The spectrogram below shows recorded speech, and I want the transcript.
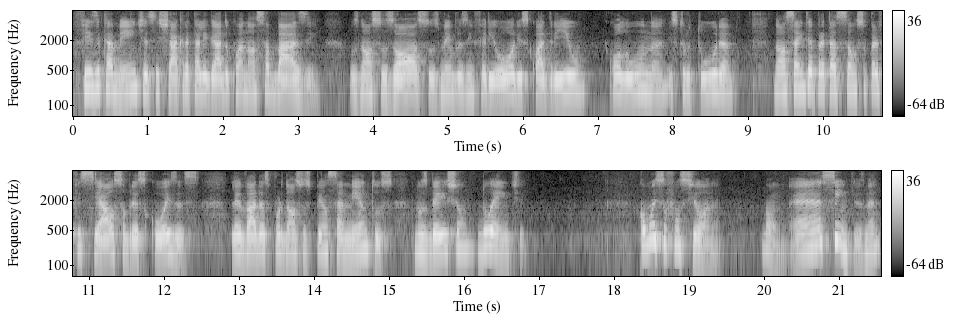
Fisicamente, esse chakra está ligado com a nossa base, os nossos ossos, membros inferiores, quadril, coluna, estrutura, nossa interpretação superficial sobre as coisas, levadas por nossos pensamentos, nos deixam doente. Como isso funciona? Bom, é simples, né?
